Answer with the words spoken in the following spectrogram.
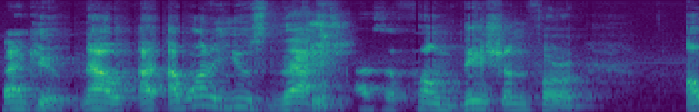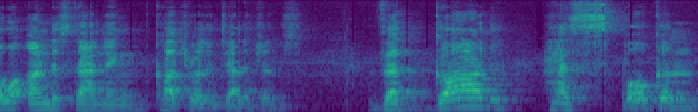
Thank you. Now, I, I want to use that as a foundation for our understanding cultural intelligence. That God has spoken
